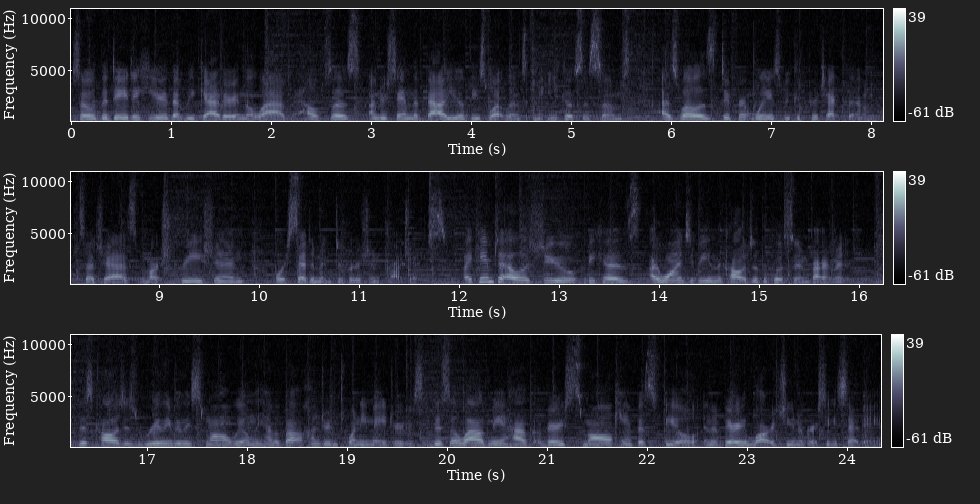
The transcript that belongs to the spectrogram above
So the data here that we gather in the lab helps us understand the value of these wetlands and ecosystems, as well as different ways we could protect them, such as marsh creation or sediment diversion projects. I came to LSU because I wanted to be in the College of the Coastal Environment. This college is really, really small. We only have about 120 majors. This allowed me to have a very small campus feel in a very large university setting.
